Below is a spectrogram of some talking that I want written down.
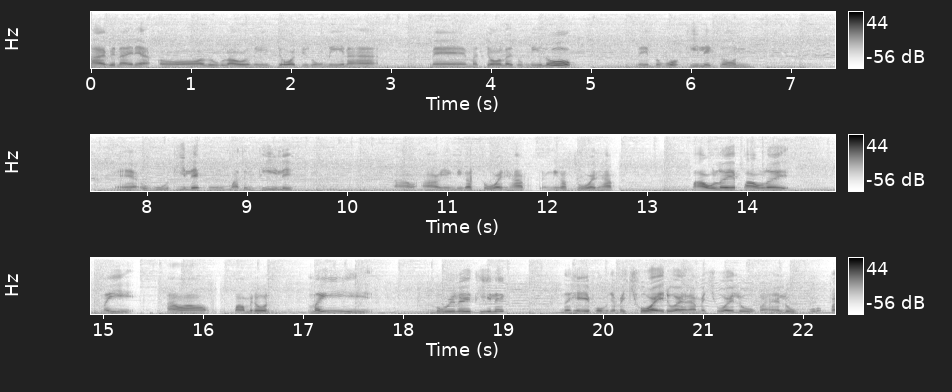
หายไปไหนเนี่ย อ๋อลูกเรานี่จอดอยู่ตรงนี้นะฮะ แม่มาจอดอะไรตรงนี้ลูก นี่ไปบวกทีเล็กนู่นแม่โอ้โหทีเล็กมาถึงที่เลย เอาเอาอย่างนี้ก็สวยนะครับ อย่างนี้ก็สวยนะครับ เป่าเลยเป่าเลย ไม่ เอาเอาเป่าไม่โดน ไม่ลุยเลยทีเล็กนี่ผมจะไม่ช่วยด้วยนะไม่ช่วยลูกนะให้ลูกบวกไป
